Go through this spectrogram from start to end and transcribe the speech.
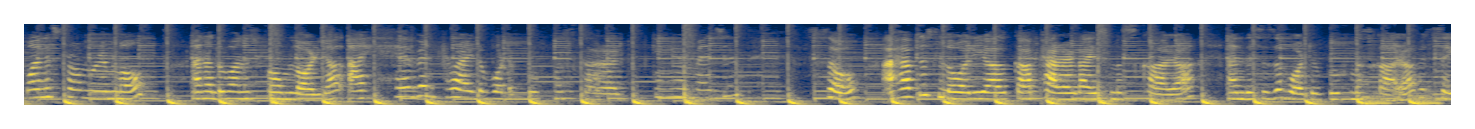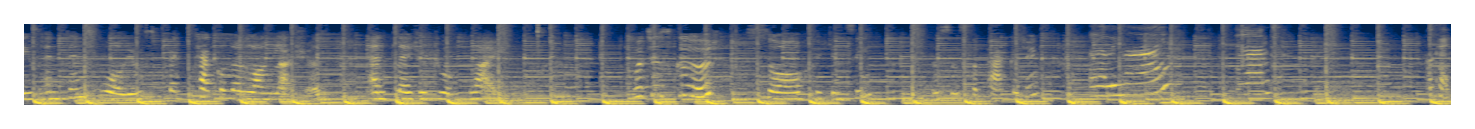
One is from Rimmel, another one is from L'Oreal. I haven't tried a waterproof mascara. Can you imagine? So I have this L'Oreal Ka Paradise mascara and this is a waterproof mascara which says intense volume, spectacular long lashes and pleasure to apply which is good. So you can see this is the packaging. Okay,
